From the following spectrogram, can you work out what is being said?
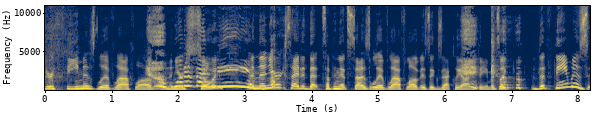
your theme is live, laugh, love, and then What you're so mean? and then you're excited that something that says live, laugh, love is exactly on theme. It's like the theme is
